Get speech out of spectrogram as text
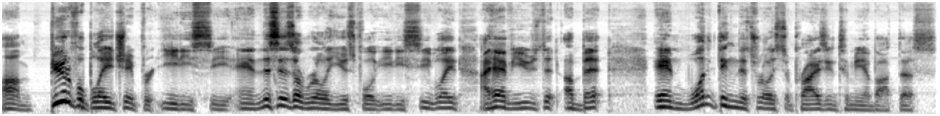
Um, beautiful blade shape for EDC. And this is a really useful EDC blade. I have used it a bit. And one thing that's really surprising to me about this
